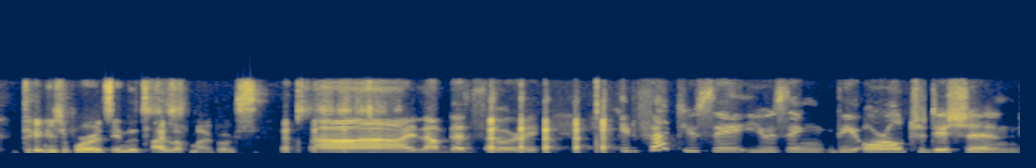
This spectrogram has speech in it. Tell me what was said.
Danish words in the title of my books. ah, I love that story. In fact, you say using the oral tradition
